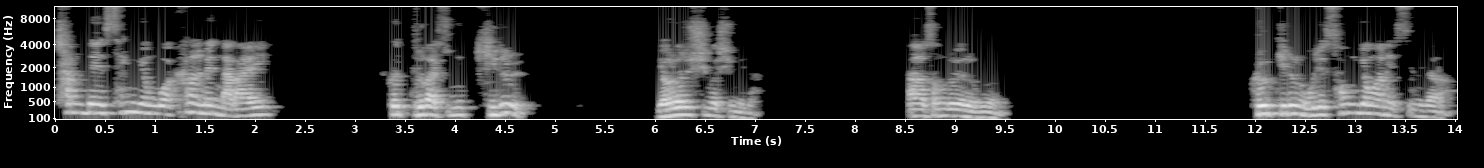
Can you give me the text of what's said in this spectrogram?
참된 생명과 하나님의 나라에 그 들어갈 수 있는 길을 열어주신 것입니다. 아, 성도 여러분. 그 길은 오직 성경 안에 있습니다.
